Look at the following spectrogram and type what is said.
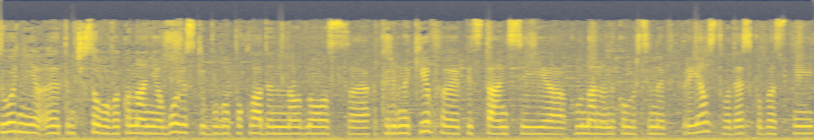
Сьогодні е, тимчасове виконання обов'язків було покладено на одного з е, керівників е, підстанції комунального некомерційного підприємства Одеський обласний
